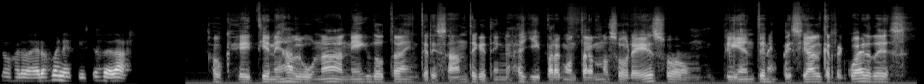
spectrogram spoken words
los verdaderos beneficios de Dash. Ok, ¿tienes alguna anécdota interesante que tengas allí para contarnos sobre eso? ¿Un cliente en especial que recuerdes?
